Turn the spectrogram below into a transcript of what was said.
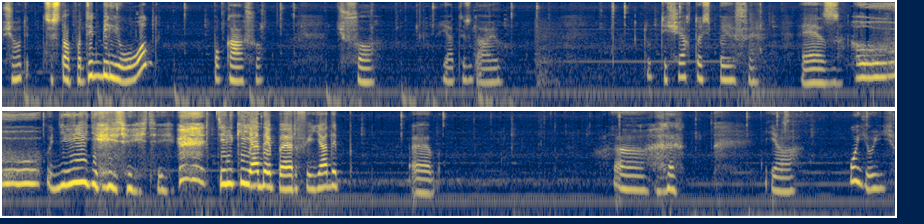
Ще один. Це стоп, один мільйон? Пока що. Що? Я не знаю. Тут іще хтось пише. Ез. Ні, ні, ні, ні. Тільки я не перший, я не. Ем. Е, Я. Ой-ой.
